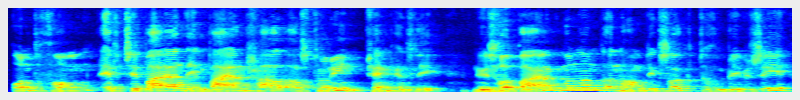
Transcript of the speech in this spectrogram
Und vom FC Bayern den Bayern-Schal aus Turin, Champions League. Und jetzt hat Bayern gewonnen, dann haben die gesagt auf dem BBC,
